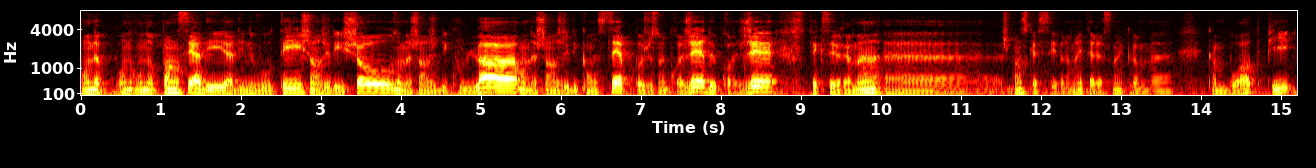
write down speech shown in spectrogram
On a, on, on a pensé à des, à des nouveautés, changé des choses, on a changé des couleurs, on a changé des concepts, pas juste un projet, deux projets. Fait que c'est vraiment, euh, je pense que c'est vraiment intéressant comme, euh, comme boîte. Puis,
